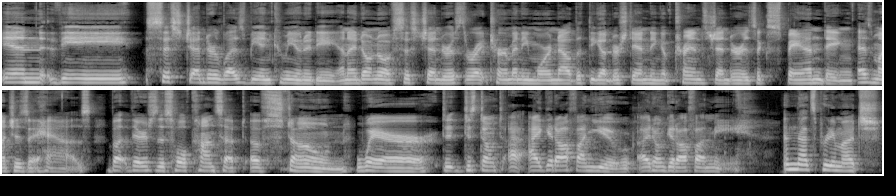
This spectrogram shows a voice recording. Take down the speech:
in the cisgender lesbian community, and I don't know if cisgender is the right term anymore now that the understanding of transgender is expanding as much as it has. But there's this whole concept of stone where d- just don't, I, I get off on you, I don't get off on me. And that's pretty much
